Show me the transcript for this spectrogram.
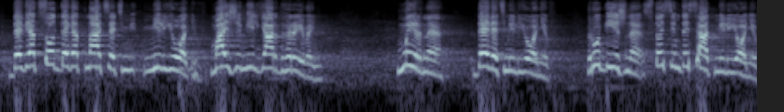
– 919 мільйонів, майже мільярд гривень. Мирне 9 мільйонів, Рубіжне 170 мільйонів,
